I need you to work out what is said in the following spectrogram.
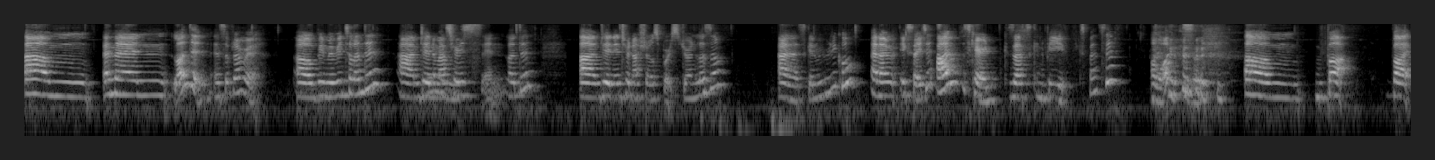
Um, and then London in September. I'll be moving to London. I'm doing a master's in London. I'm doing international sports journalism, and that's gonna be really cool. And I'm excited. I'm scared because that's gonna be expensive, a lot. um, but but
